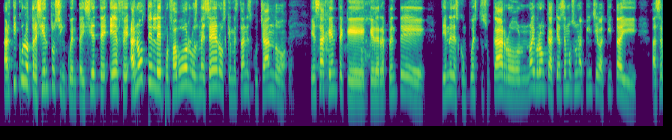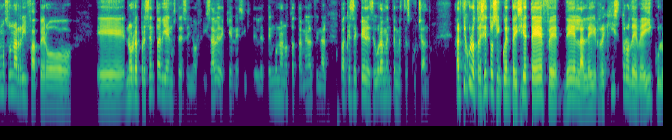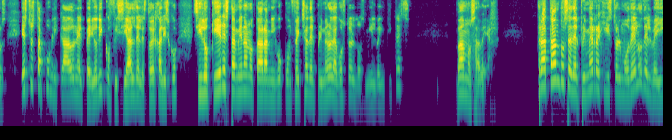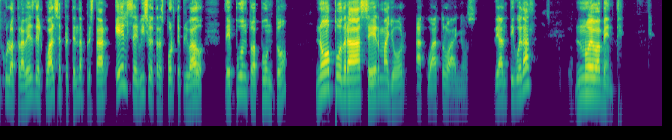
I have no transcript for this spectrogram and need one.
Artículo 357F. Anótenle, por favor, los meseros que me están escuchando. Esa gente que, que de repente tiene descompuesto su carro. No hay bronca, que hacemos una pinche vaquita y hacemos una rifa, pero eh, nos representa bien usted, señor, y sabe de quién es. Y le tengo una nota también al final para que se quede, seguramente me está escuchando. Artículo 357F de la ley, registro de vehículos. Esto está publicado en el periódico oficial del Estado de Jalisco. Si lo quieres también anotar, amigo, con fecha del primero de agosto del 2023. Vamos a ver. Tratándose del primer registro, el modelo del vehículo a través del cual se pretenda prestar el servicio de transporte privado de punto a punto no podrá ser mayor a cuatro años de antigüedad. Nuevamente,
